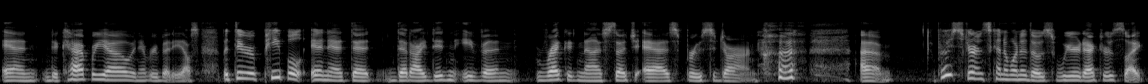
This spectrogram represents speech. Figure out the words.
and DiCaprio, and everybody else. But there are people in it that that I didn't even recognize, such as Bruce Dern. um, Bruce Dern's kind of one of those weird actors like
